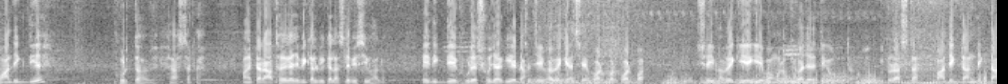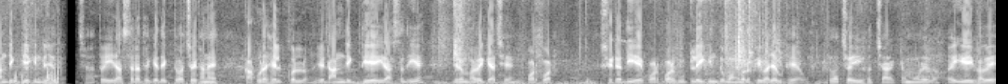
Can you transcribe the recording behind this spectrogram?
বাঁ দিক দিয়ে ঘুরতে হবে রাস্তাটা। অনেকটা রাত হয়ে গেছে, বিকাল বিকাল আসলে বেশি ভালো। এই দিক দিয়ে ঘুরে সোজা গিয়ে যেভাবে গেছে, পরপর পরপর সেইভাবে গিয়ে গিয়ে বঙ্গলক্ষ্মী বাজারের দিকে উঠতে হবে। দুটো রাস্তা বাঁ দিক ডান দিক ডান দিক দিয়ে কিন্তু যেতে। আচ্ছা তো এই রাস্তাটা থেকে দেখতে পাচ্ছ, এখানে কাকুরা হেল্প করল, যে ডান দিক দিয়ে এই রাস্তা দিয়ে যেরকমভাবে গেছে, পরপর সেটা দিয়ে পরপর উঠলেই কিন্তু মঙ্গলক্ষী বাজার উঠে যাব। তো আচ্ছা এই হচ্ছে আরেকটা মোড় এলো। এই এইভাবে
